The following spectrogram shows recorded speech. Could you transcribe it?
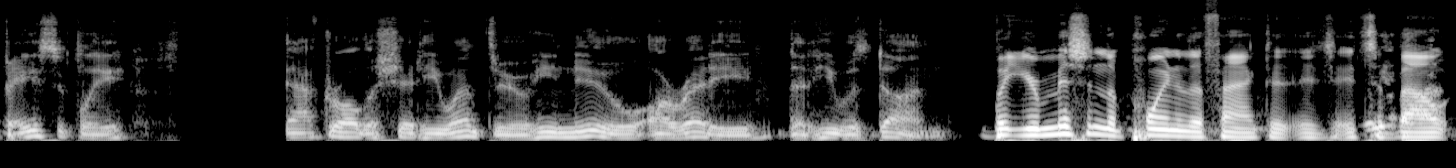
basically, after all the shit he went through, he knew already that he was done. but you're missing the point of the fact that it's it's about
